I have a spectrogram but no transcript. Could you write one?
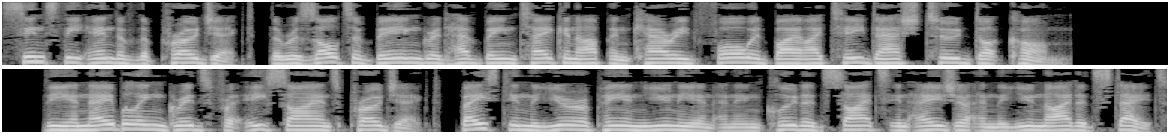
Since the end of the project, the results of BEinGRID have been taken up and carried forward by IT-Tude.com. The Enabling Grids for eScience project, based in the European Union and included sites in Asia and the United States,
